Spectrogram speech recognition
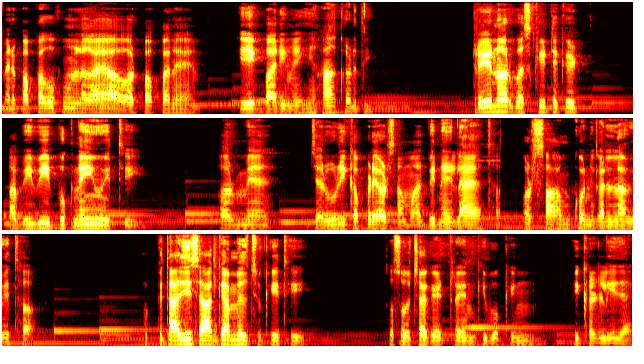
मैंने पापा को फ़ोन लगाया और पापा ने एक बारी में ही हाँ कर दी। ट्रेन और बस की टिकट अभी भी बुक नहीं हुई थी और मैं ज़रूरी कपड़े और सामान भी नहीं लाया था और शाम को निकलना भी था। और पिताजी से आज्ञा मिल चुकी थी तो सोचा कि ट्रेन की बुकिंग भी कर ली जाए।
